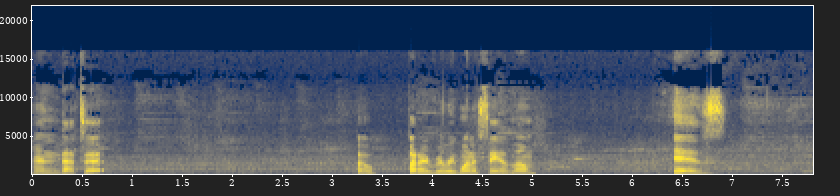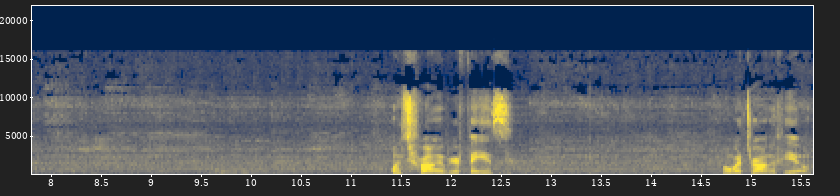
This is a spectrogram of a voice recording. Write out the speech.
And that's it. But what I really want to say to them is what's wrong with your face? Or what's wrong with you?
